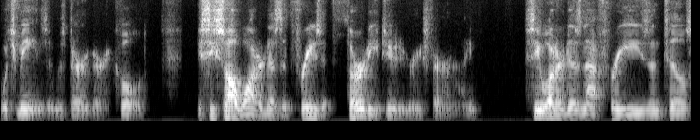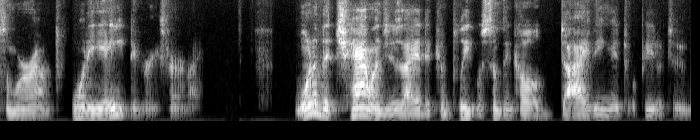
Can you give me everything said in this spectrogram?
which means it was very, very cold. You see, salt water doesn't freeze at 32 degrees Fahrenheit. Seawater does not freeze until somewhere around 28 degrees Fahrenheit. One of the challenges I had to complete was something called diving a torpedo tube.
